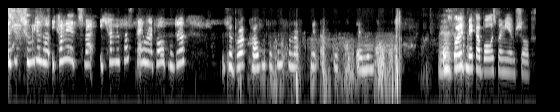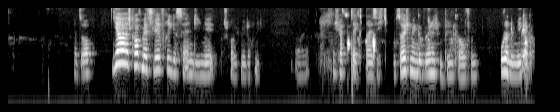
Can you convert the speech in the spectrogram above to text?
es ist schon wieder so. Ich kann mir jetzt zwei, ich kann mir fast 300 Powerpunkte für Brock kaufen für 584 äh, Münzen. Ja, Und Gold Mecha Bow ist bei mir im Shop. als ob. Ja, ich kaufe mir jetzt schläfriges Handy. Nee, das schaue ich mir doch nicht. Ich habe 36. Soll ich mir einen gewöhnlichen Pin kaufen? Oder eine Megabox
